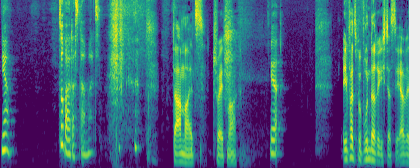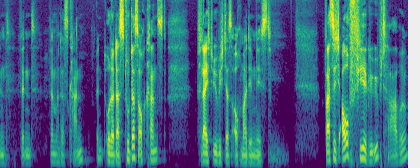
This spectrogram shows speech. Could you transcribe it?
Ja, so war das damals. damals Trademark. Ja. Jedenfalls bewundere ich das sehr, wenn, wenn, wenn man das kann. Wenn, oder dass du das auch kannst. Vielleicht übe ich das auch mal demnächst. Was ich auch viel geübt habe,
